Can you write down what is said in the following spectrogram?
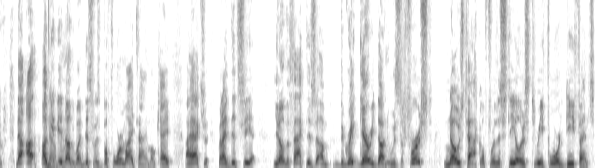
Now I'll, I'll no. give you another one. This was before my time, okay? I actually, but I did see it. You know, the fact is, um, the great Gary Dunn, who was the first nose tackle for the Steelers three-four defense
